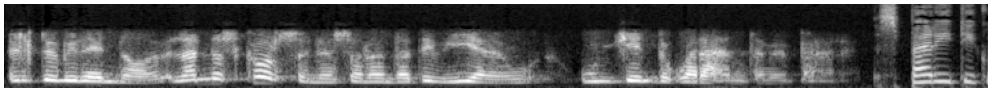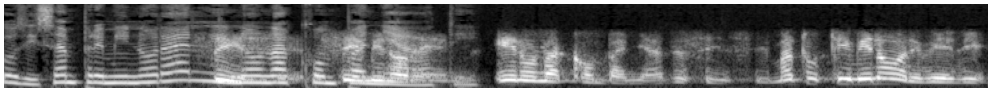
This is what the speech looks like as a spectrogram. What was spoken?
Il 2009. L'anno scorso ne sono andati via un 140, mi pare. Spariti così, sempre minorenni, sì, non accompagnati? e non accompagnati, sì, sì. Ma tutti i minori, vedi,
